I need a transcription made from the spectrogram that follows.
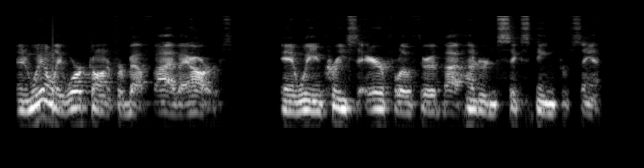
and we only worked on it for about five hours, and we increased the airflow through it by 116 percent.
